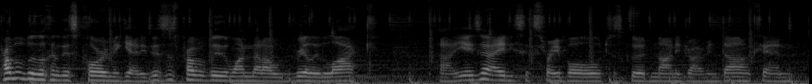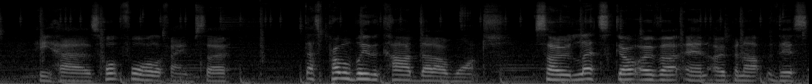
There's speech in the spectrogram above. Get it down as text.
probably looking at this Corey Maggette. This is probably the one that I would really like. Uh, yeah, he's got 86 three ball, which is good, 90 driving dunk, and he has four Hall of Fame, so that's probably the card that I want. So let's go over and open up this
